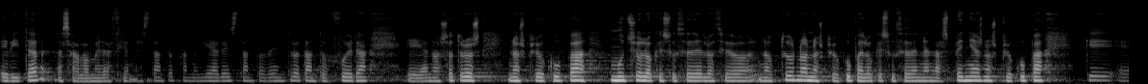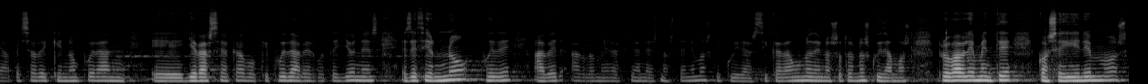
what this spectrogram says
evitar las aglomeraciones, tanto familiares, tanto dentro, tanto fuera. Eh, a nosotros nos preocupa mucho lo que sucede en el ocio nocturno, nos preocupa lo que sucede en las peñas, nos preocupa que, eh, a pesar de que no puedan eh, llevarse a cabo, que pueda haber botellones, es decir, no puede haber aglomeraciones. Nos tenemos que cuidar. Si cada uno de nosotros nos cuidamos, probablemente conseguiremos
